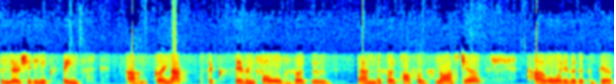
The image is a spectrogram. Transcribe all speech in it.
the load shedding expense um, going up six, seven fold versus um, the first half of last year, uh, or whatever the compar-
